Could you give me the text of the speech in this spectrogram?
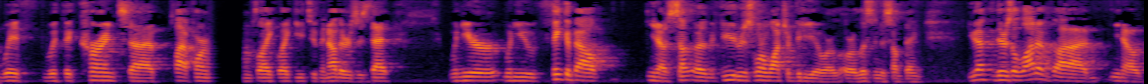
with, with the current, uh, platforms like, like YouTube and others is that when you're, when you think about, you know, some, if you just want to watch a video or, listen to something, you have to, there's a lot of, uh, you know,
